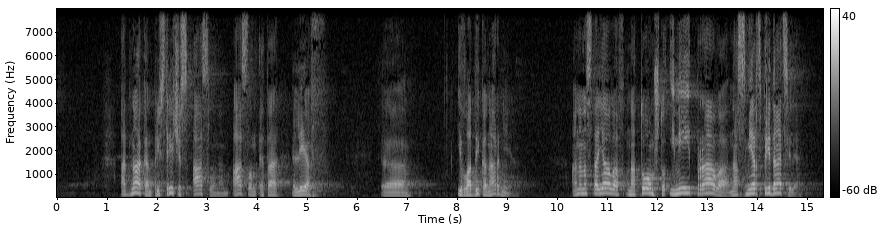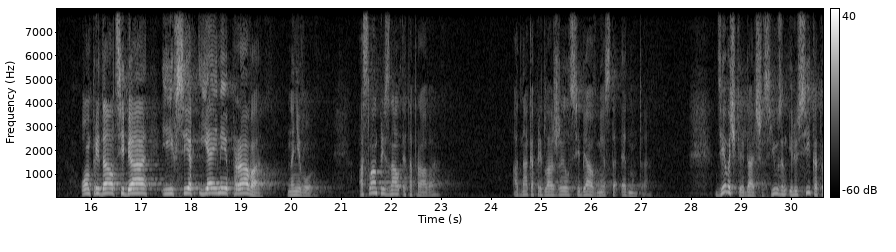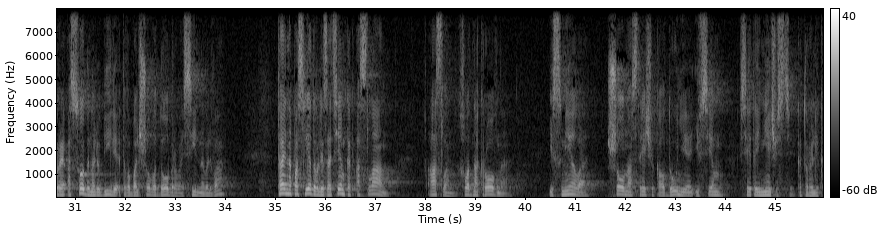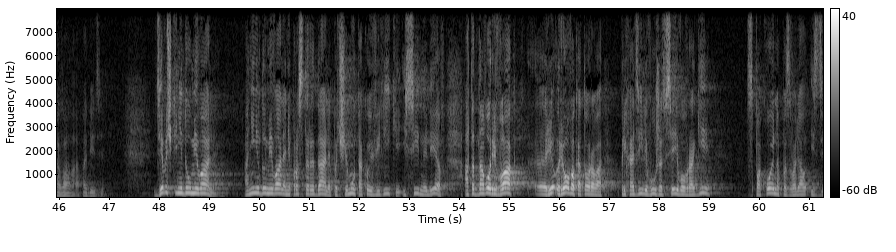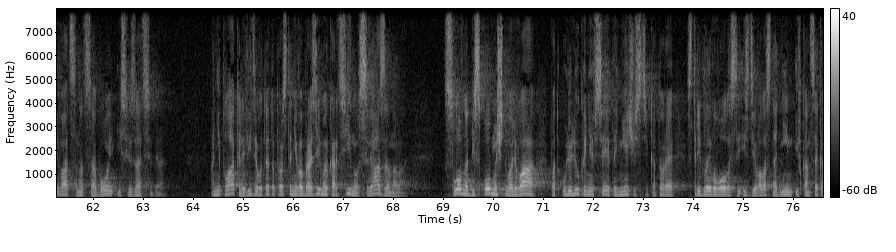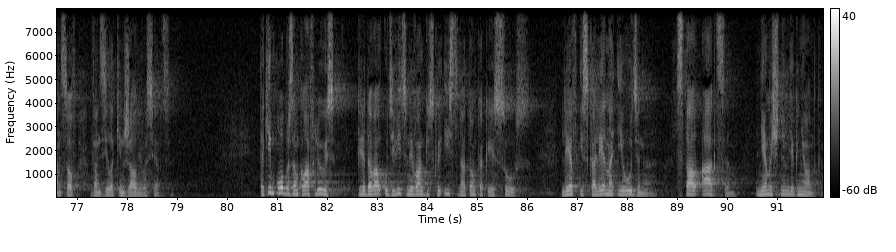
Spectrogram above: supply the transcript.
Однако при встрече с Асланом, Аслан – это лев э, и владыка Нарнии, она настояла на том, что имеет право на смерть предателя – он предал тебя и их всех, и я имею право на него. Аслан признал это право, однако предложил себя вместо Эдмунда. Девочки дальше, Сьюзен и Люси, которые особенно любили этого большого, доброго, сильного льва, тайно последовали за тем, как Аслан, Аслан хладнокровно и смело шел навстречу колдунье и всем всей этой нечисти, которая ликовала о победе. Девочки недоумевали. Они недоумевали, они просто рыдали, почему такой великий и сильный лев, от одного рева, э, рева которого приходили в ужас все его враги, спокойно позволял издеваться над собой и связать себя. Они плакали, видя вот эту просто невообразимую картину связанного, словно беспомощного льва под улюлюканье всей этой нечисти, которая стригла его волосы, издевалась над ним и в конце концов вонзила кинжал в его сердце. Таким образом, Клав Льюис передавал удивительную евангельскую истину о том, как Иисус, лев из колена Иудина, стал акцием, немощным ягненком.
